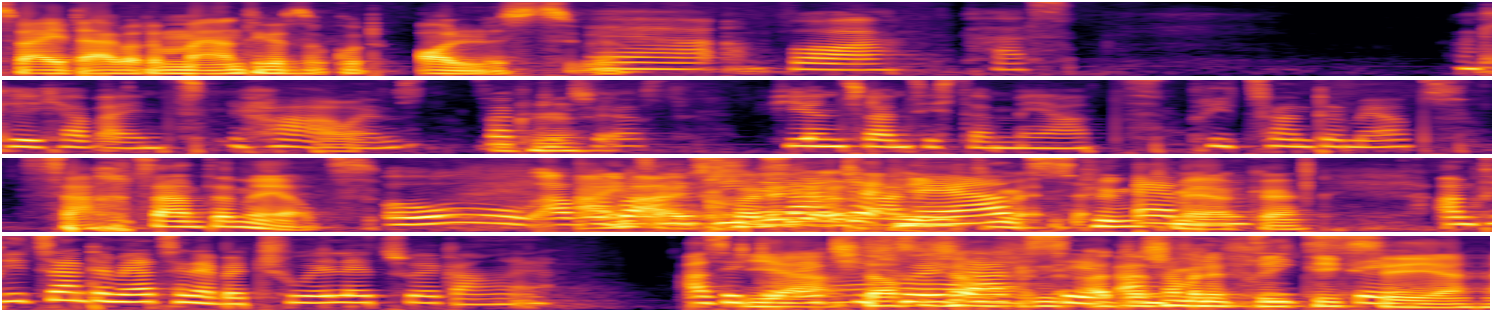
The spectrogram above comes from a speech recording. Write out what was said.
zwei Tagen oder am Montag oder so geht alles zu. ja, boah, krass. Okay, ich habe eins. Ich habe auch eins. Sag Okay. du zuerst. 24. März. 13. März. 16. März. Oh, aber aber am Könnt ihr euch 13. Punkte, März, Punkte ähm, merken? Am 13. März sind eben die Schulen zugegangen. Also ist der Ja, letzte das ist, am, Schultag. äh, das ist am Freitag gesehen.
